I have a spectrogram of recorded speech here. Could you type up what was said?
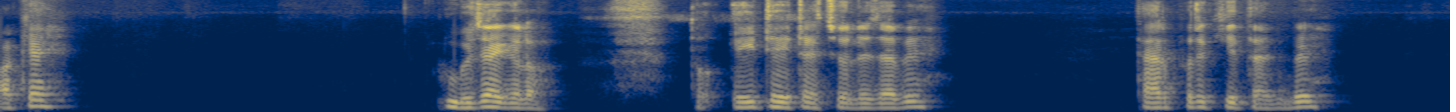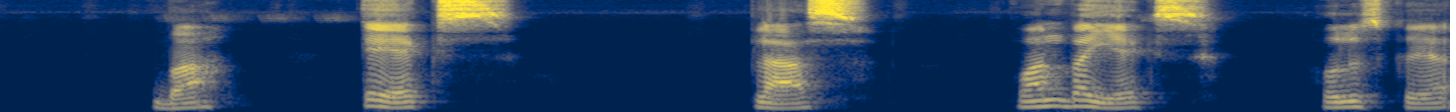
okay বুঝা গেল? তো এইটা এটা চলে যাবে। তারপরে কি থাকবে? বা x plus one by x whole square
